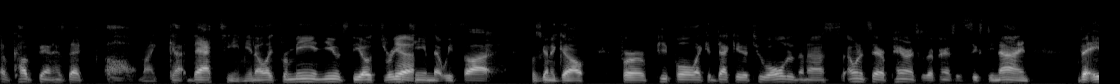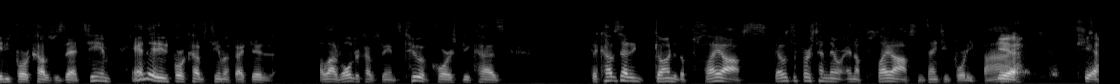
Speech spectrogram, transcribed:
of Cub fan has that, oh my God, that team. You know, like for me and you, it's the 03 Yeah. team that we thought was gonna go. For people like a decade or two older than us, I wouldn't say our parents because our parents had 69. The 84 Cubs was that team. And the 84 Cubs team affected a lot of older Cubs fans too, of course, because the Cubs hadn't gone to the playoffs. That was the first time they were in a playoff since 1945. Yeah. Yeah.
